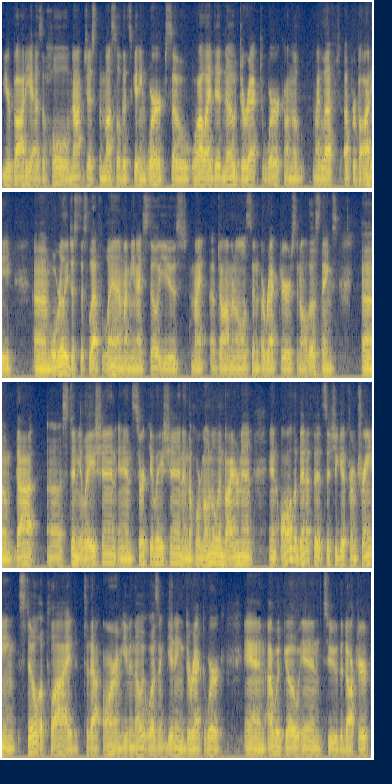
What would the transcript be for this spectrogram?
your body as a whole, not just the muscle that's getting worked. So while I did no direct work on the my left upper body, um, well, really just this left limb. I mean, I still used my abdominals and erectors and all those things. Um, that uh, stimulation and circulation and the hormonal environment and all the benefits that you get from training still applied to that arm, even though it wasn't getting direct work. And I would go into the doctor,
